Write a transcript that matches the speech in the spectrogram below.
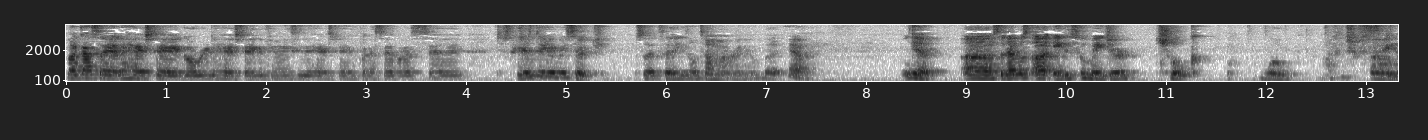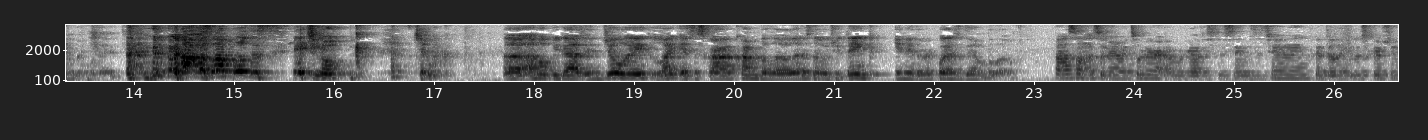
Like I said in the hashtag, go read the hashtag if you ain't see the hashtag. But I said what I said. Just, just do your research. So like I said, he's on timeout right now, but Yeah. yeah. Uh, so that was uh 82 major choke. Whoa. Why did you say Um, that? I was supposed to say. Choke. choke. Uh, I hope you guys enjoyed. Like and subscribe. Comment below. Let us know what you think. Any other requests down below. Follow us on Instagram and Twitter. And regardless, the same as the channel. Click the link in the description.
